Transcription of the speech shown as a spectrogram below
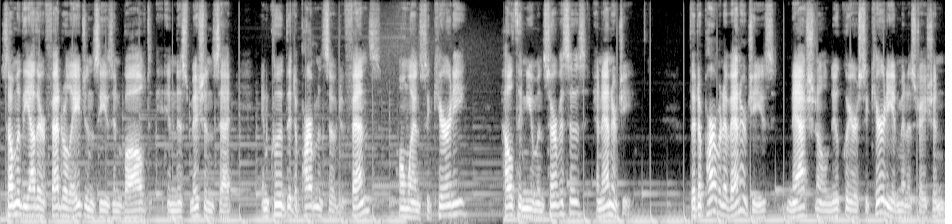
Some of the other federal agencies involved in this mission set include the Departments of Defense, Homeland Security, Health and Human Services, and Energy. The Department of Energy's National Nuclear Security Administration,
